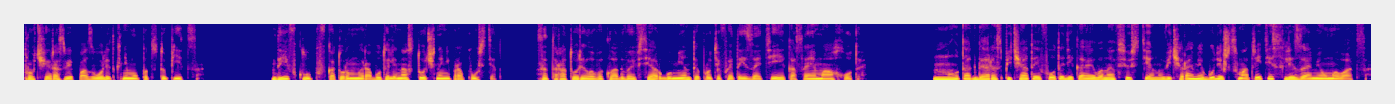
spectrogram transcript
прочее разве позволят к нему подступиться? Да и в клуб, в котором мы работали, нас точно не пропустят», — затараторила, выкладывая все аргументы против этой затеи касаемо охоты. «Ну, тогда распечатай фото Дикаева на всю стену, вечерами будешь смотреть и слезами умываться.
